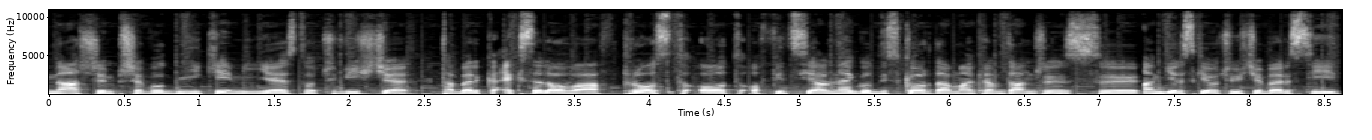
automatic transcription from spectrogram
naszym przewodnikiem jest oczywiście tabelka Excelowa wprost od oficjalnego Discorda Minecraft Dungeons, y, angielskiej oczywiście wersji.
